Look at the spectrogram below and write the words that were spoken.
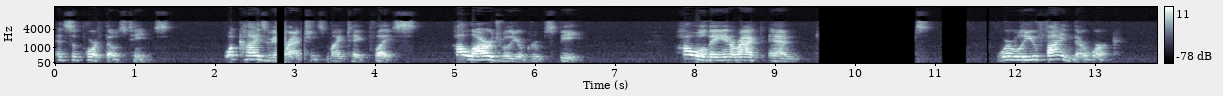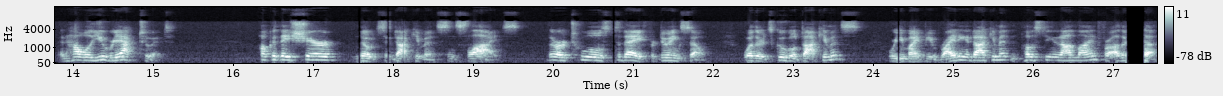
and support those teams? What kinds of interactions might take place? How large will your groups be? How will they interact and where will you find their work? And how will you react to it? How could they share notes and documents and slides? There are tools today for doing so, whether it's Google Documents, where you might be writing a document and posting it online for others to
